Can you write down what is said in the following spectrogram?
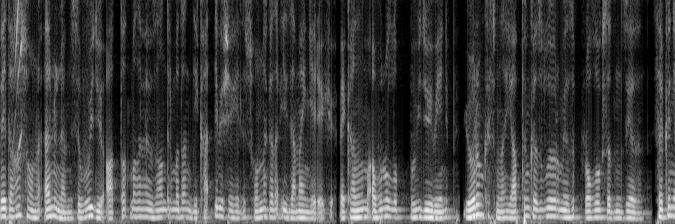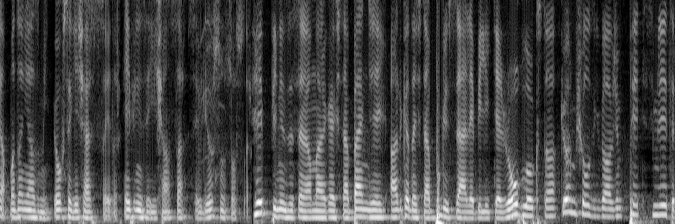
Ve daha sonra en önemlisi bu videoyu atlatmadan ve hızlandırmadan dikkatli bir şekilde sonuna kadar izlemen gerekiyor. Ve kanalıma abone olup bu videoyu beğenip yorum kısmına yaptığım katılıyorum yazıp Roblox adınızı yazın. Sakın yapmadan yazmayın. Yoksa geçersiz sayılır. Hepinize iyi şanslar. Seviliyorsunuz dostlar. Hepinize selamlar arkadaşlar. Bence arkadaşlar bugün sizlerle birlikte Roblox'ta görmüş olduğunuz gibi abicim Pet Simulator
